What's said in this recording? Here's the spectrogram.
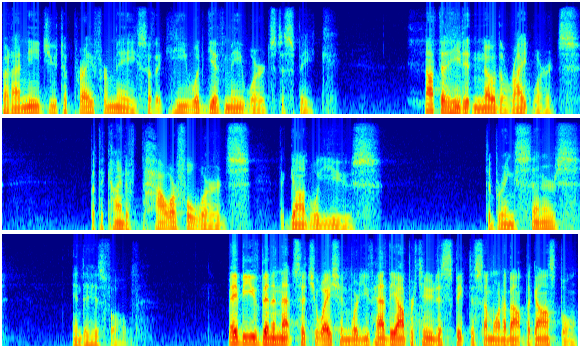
but I need you to pray for me so that he would give me words to speak. Not that he didn't know the right words, but the kind of powerful words that God will use to bring sinners into his fold. Maybe you've been in that situation where you've had the opportunity to speak to someone about the gospel.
